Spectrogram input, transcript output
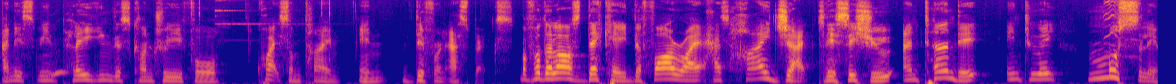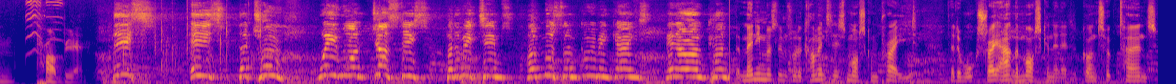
and it's been plaguing this country for quite some time in different aspects. But for the last decade the far right has hijacked this issue and turned it into a Muslim problem. This is the truth. We want justice for the victims of Muslim grooming gangs in our own country. That many Muslims would have come into this mosque and prayed, they'd have walked straight out of the mosque and then they'd have gone took turns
